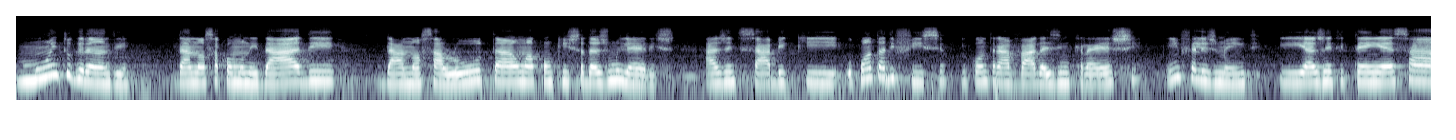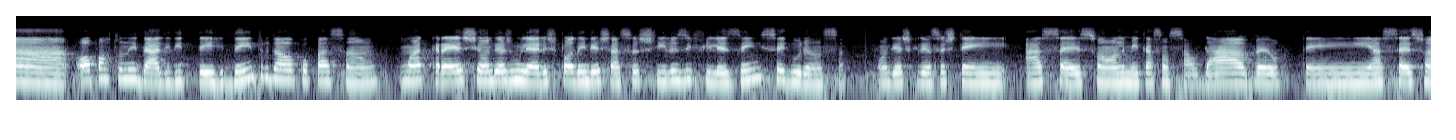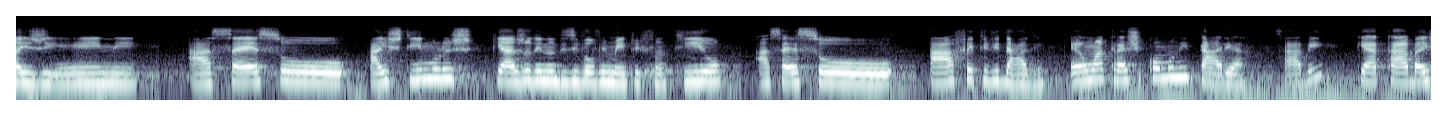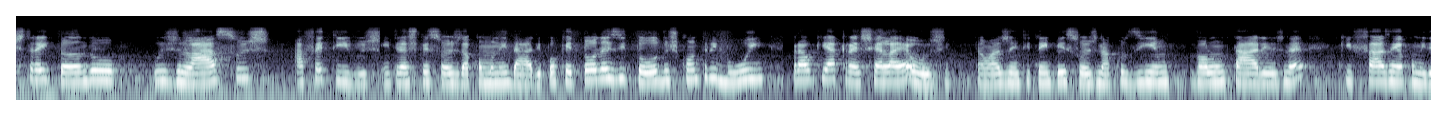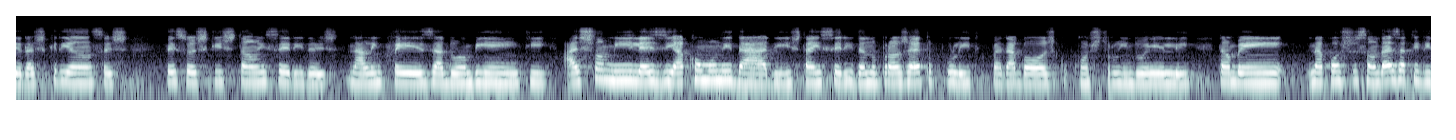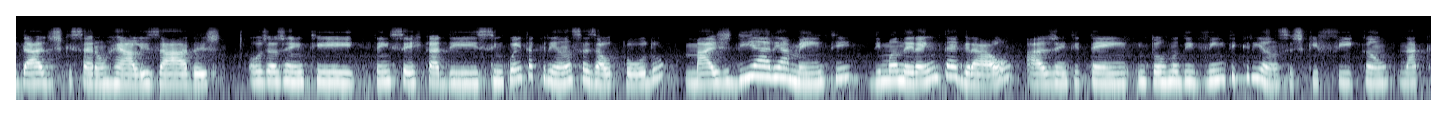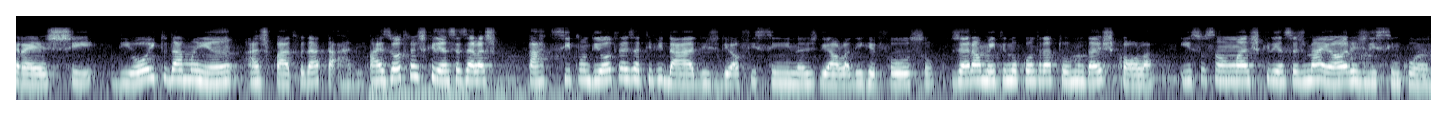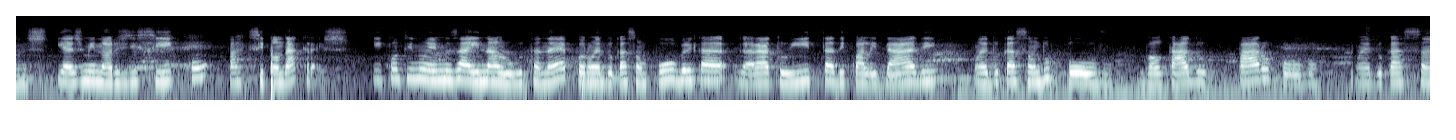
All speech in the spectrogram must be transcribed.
muito grande da nossa comunidade, da nossa luta, uma conquista das mulheres a gente sabe que o quanto é difícil encontrar vagas em creche, infelizmente, e a gente tem essa oportunidade de ter dentro da ocupação uma creche onde as mulheres podem deixar seus filhos e filhas em segurança onde as crianças têm acesso a uma alimentação saudável, têm acesso à higiene, acesso a estímulos que ajudem no desenvolvimento infantil, acesso à afetividade. É uma creche comunitária, sabe? Que acaba estreitando os laços afetivos entre as pessoas da comunidade, porque todas e todos contribuem para o que a creche ela é hoje. Então a gente tem pessoas na cozinha voluntárias, né, que fazem a comida das crianças, pessoas que estão inseridas na limpeza do ambiente, as famílias e a comunidade está inserida no projeto político pedagógico, construindo ele, também na construção das atividades que serão realizadas, Hoje a gente tem cerca de 50 crianças ao todo, mas diariamente, de maneira integral, a gente tem em torno de 20 crianças que ficam na creche de 8 da manhã às 4 da tarde. As outras crianças, elas participam de outras atividades, de oficinas, de aula de reforço, geralmente no contraturno da escola. Isso são as crianças maiores de 5 anos e as menores de 5 participam da creche e continuemos aí na luta, né, por uma educação pública, gratuita, de qualidade, uma educação do povo, voltado para o povo. uma educação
